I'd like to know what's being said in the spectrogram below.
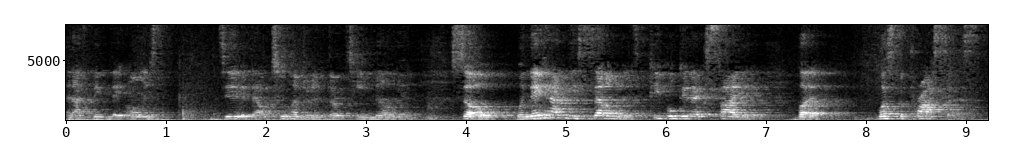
and I think they only did about 213 million. So when they have these settlements, people get excited, but what's the process?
